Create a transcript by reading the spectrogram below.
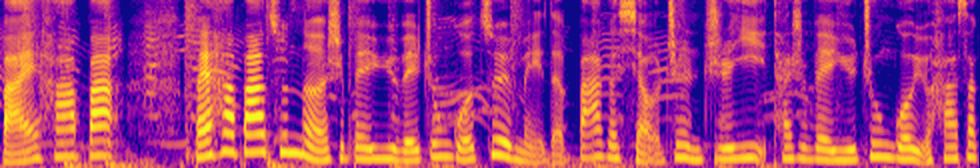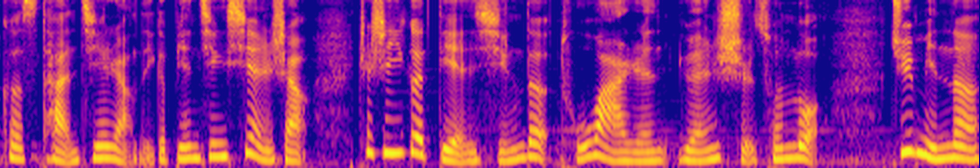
白哈巴。白哈巴村呢，是被誉为中国最美的八个小镇之一。它是位于中国与哈萨克斯坦接壤的一个边境线上。这是一个典型的图瓦人原始村落，居民呢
